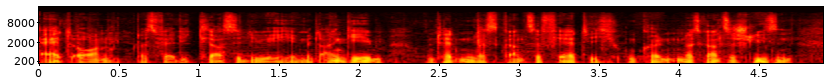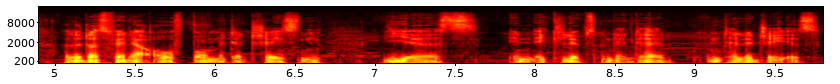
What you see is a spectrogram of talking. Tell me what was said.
Add-on. Das wäre die Klasse, die wir hier mit angeben und hätten das Ganze fertig und könnten das Ganze schließen. Also das wäre der Aufbau mit der JSON, wie es in Eclipse und IntelliJ ist.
